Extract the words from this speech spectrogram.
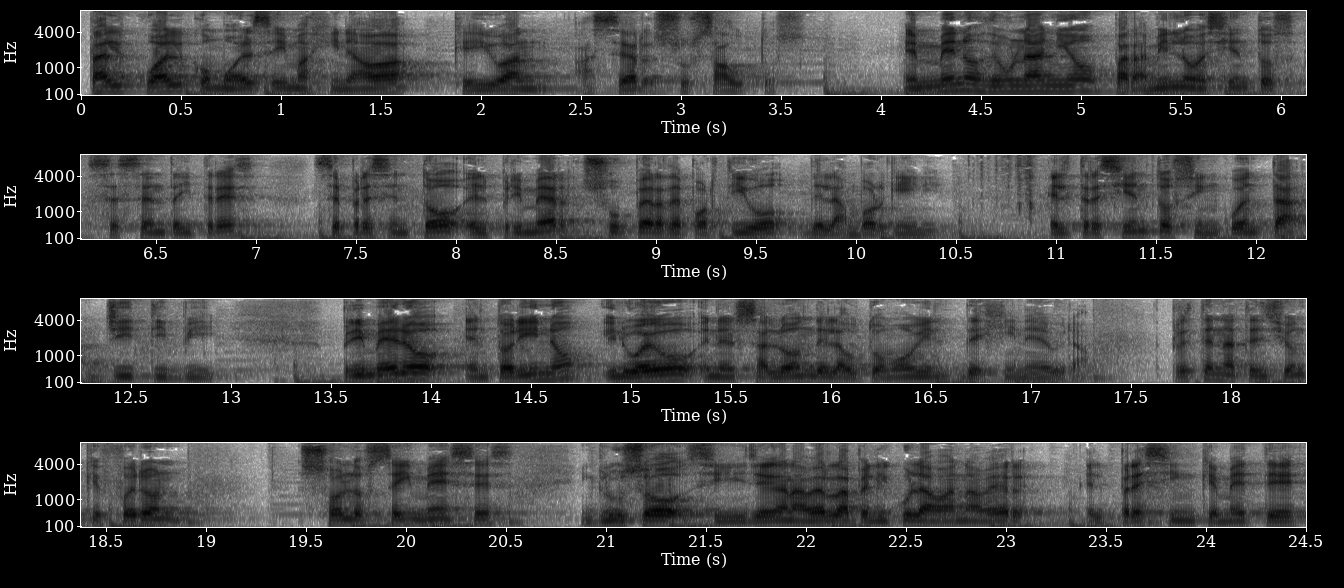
tal cual como él se imaginaba que iban a ser sus autos. En menos de un año, para 1963, se presentó el primer superdeportivo de Lamborghini, el 350 GTB, primero en Torino y luego en el Salón del Automóvil de Ginebra. Presten atención que fueron solo seis meses. Incluso si llegan a ver la película van a ver el pressing que mete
